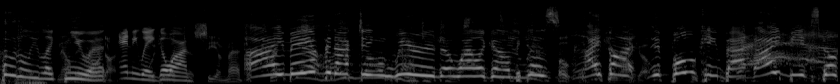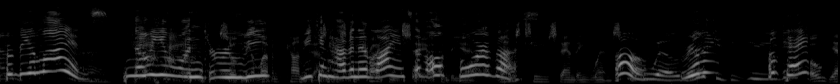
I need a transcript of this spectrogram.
totally like Now knew it. done, Anyway, would go you like on. to see a magic I trick? may have been acting weird a while ago because Okay, I thought if Bolo came back, I'd be expelled from the alliance. No, you wouldn't, Ruby. 11th We can have an the try and alliance of all four of us. team standing wins. Oh, Well, really? This should be easy. Okay. Oh yeah.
